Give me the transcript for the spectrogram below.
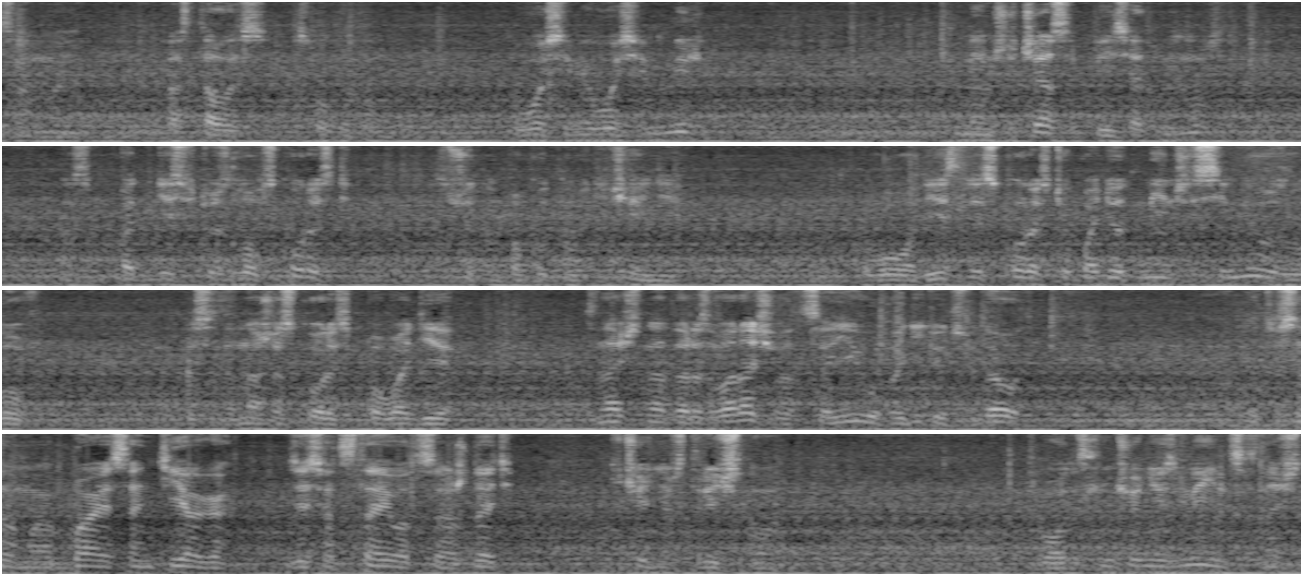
самое, осталось, сколько там, 8,8 миль, меньше часа, 50 минут, у нас под 10 узлов скорость, с учетом попутного течения. Вот, если скорость упадет меньше 7 узлов, то есть это наша скорость по воде, значит надо разворачиваться и уходить вот сюда вот, в эту самую Бая Сантьяго, здесь отстаиваться, ждать течения встречного. Вот, если ничего не изменится, значит,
